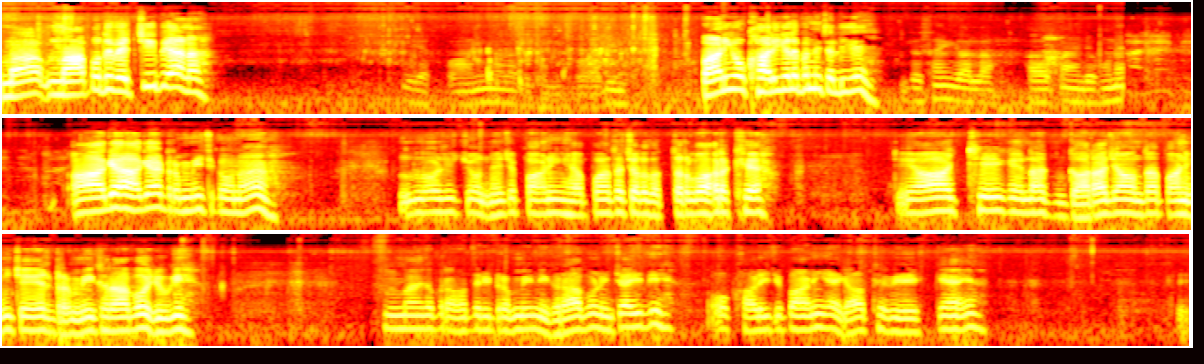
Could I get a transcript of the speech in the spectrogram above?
ਮਾਂ ਮਾਪ ਉਹਦੇ ਵਿੱਚ ਹੀ ਪਿਆ ਨਾ। ਪਾਣੀ ਵਾਲਾ ਉਹ ਖਾਲੀ ਵਾਲੇ ਬੰਨੇ ਚੱਲੀਏ। ਦੱਸਾਂ ਗੱਲ ਆ ਆ ਜੋ ਹੁਣੇ ਆ ਗਿਆ ਆ ਗਿਆ ਡਰਮੀ ਚਕਾਉਣਾ। ਲੋ ਜੀ, ਝੋਨੇ 'ਚ ਪਾਣੀ ਹੈ, ਆਪਾਂ ਤਾਂ ਚਲੋ 72 ਲਵਾ ਰੱਖਿਆ। ਤੇ ਆ ਇੱਥੇ ਕਹਿੰਦਾ ਗਾਰਾ ਜਾ ਹੁੰਦਾ ਪਾਣੀ 'ਚ ਡਰਮੀ ਖਰਾਬ ਹੋ ਜੂਗੀ। ਮੈਂ ਕਿਹਾ ਭਰਾਵਾ, ਤੇਰੀ ਡਰਮੀ ਨਹੀਂ ਖਰਾਬ ਹੋਣੀ ਚਾਹੀਦੀ। ਉਹ ਖਾਲੀ 'ਚ ਪਾਣੀ ਹੈਗਾ, ਉੱਥੇ ਵੇਖ ਕੇ ਆਏ ਆ। ਤੇ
